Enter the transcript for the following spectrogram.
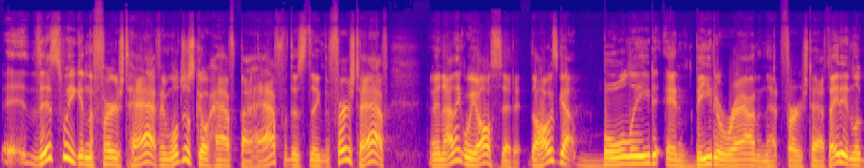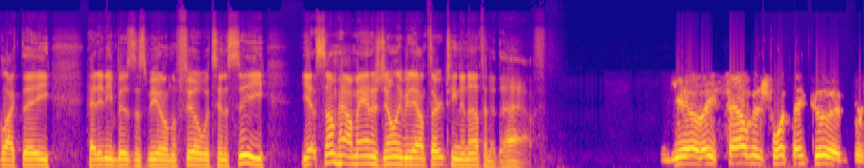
This week in the first half, and we'll just go half by half with this thing. The first half, and I think we all said it. The Hogs got bullied and beat around in that first half. They didn't look like they had any business being on the field with Tennessee, yet somehow managed to only be down thirteen to nothing at the half. Yeah, they salvaged what they could for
